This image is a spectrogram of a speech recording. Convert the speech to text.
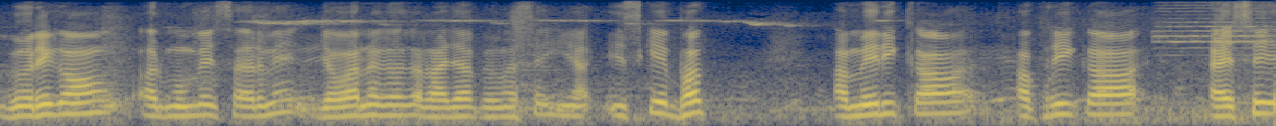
गोरेगांव और मुंबई शहर में जवाहर नगर का राजा फ़ेमस है। यहाँ इसके भक्त अमेरिका, अफ्रीका ऐसे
